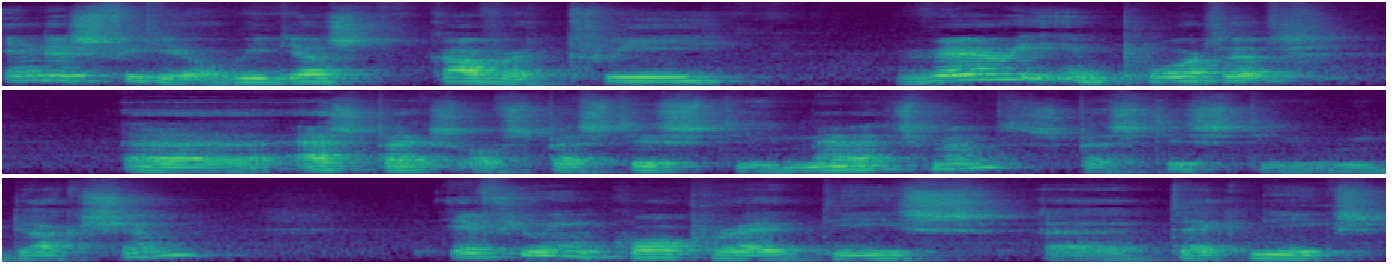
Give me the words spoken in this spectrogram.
in this video we just covered three very important uh, aspects of spasticity management, spasticity reduction. If you incorporate these uh, techniques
